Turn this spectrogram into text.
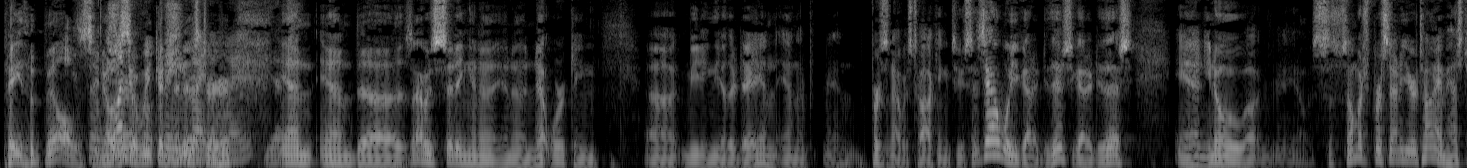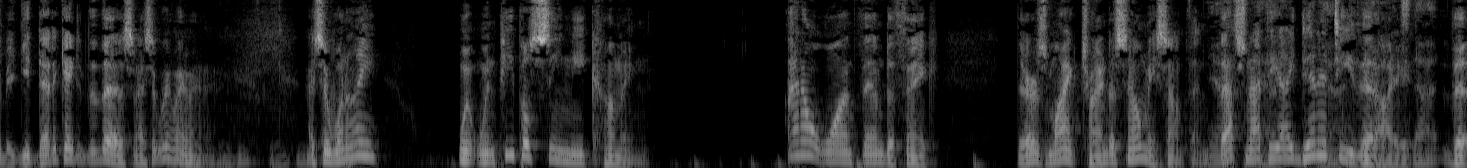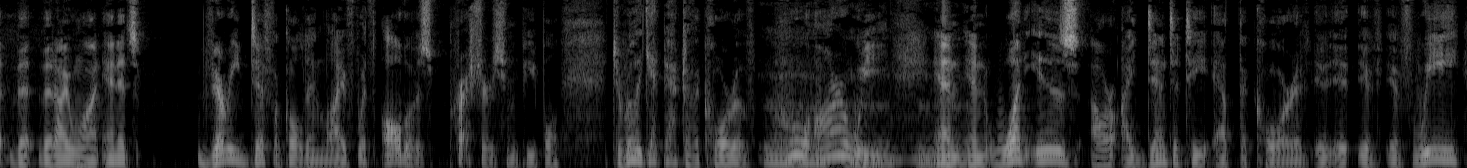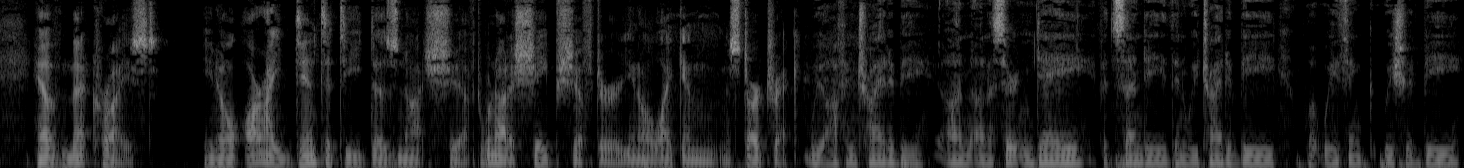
pay the bills. It's You know, so we wonderful can thing, by the minister. way. Yeah. And and uh, so I was sitting in a in a networking. Uh, meeting the other day, and and the, and the person I was talking to says, "Yeah, well, you got to do this, you got to do this, and you know, uh, you know, so, so much percent of your time has to be get dedicated to this." And I said, "Wait, wait, wait." I said, "When I when when people see me coming, I don't want them to think there's Mike trying to sell me something. Yeah, That's not the identity yeah, that I that, that that I want, and it's very difficult in life with all those pressures from people to really get back to the core of who Mm-hmm. are we and and what is our identity at the core if if, if we have met Christ you know, our identity does not shift. We're not a shapeshifter, you know, like in Star Trek. We often try to be on on a certain day. If it's Sunday, then we try to be what we think we should be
